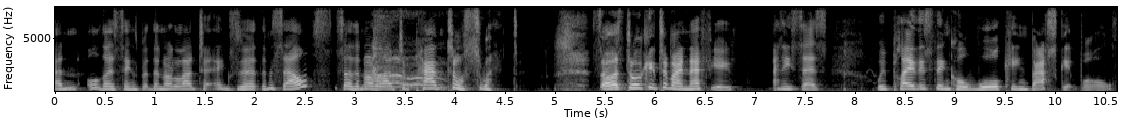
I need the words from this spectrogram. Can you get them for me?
and all those things, but they're not allowed to exert themselves. So they're not allowed to pant or sweat. So I was talking to my nephew, and he says, "We play this thing called walking basketball."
